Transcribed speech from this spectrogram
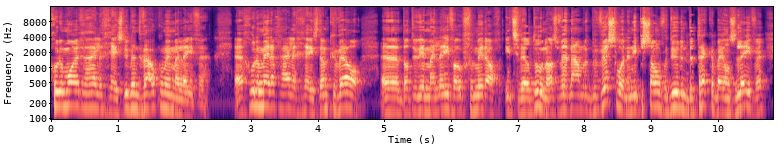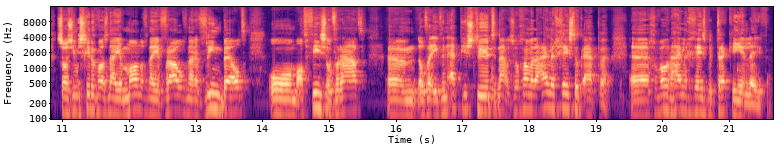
Goedemorgen, Heilige Geest. U bent welkom in mijn leven. Uh, goedemiddag, Heilige Geest. Dank u wel uh, dat u in mijn leven ook vanmiddag iets wilt doen. Als we namelijk bewust worden en die persoon voortdurend betrekken bij ons leven, zoals je misschien ook wel eens naar je man of naar je vrouw of naar een vriend belt om advies of raad, um, of even een appje stuurt. Nou, zo gaan we de Heilige Geest ook appen. Uh, gewoon Heilige Geest betrekken in je leven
